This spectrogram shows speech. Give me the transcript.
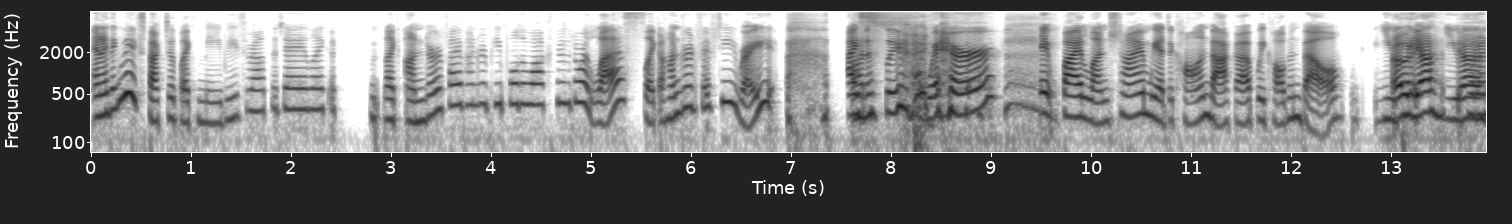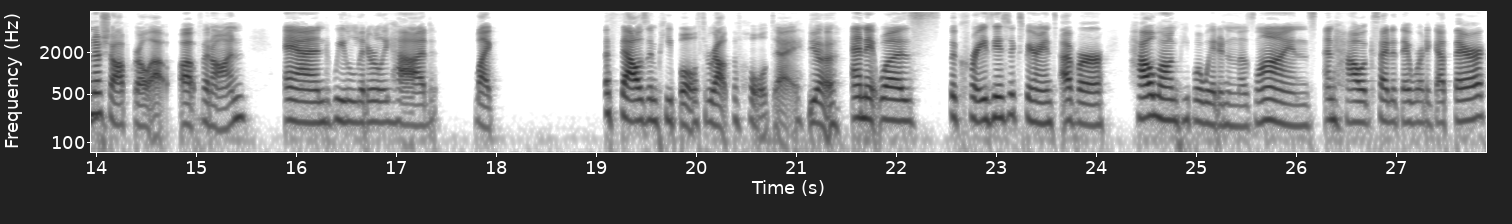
And I think we expected like maybe throughout the day, like a like under 500 people to walk through the door less like 150 right Honestly. i swear it by lunchtime we had to call in backup we called in bell you Oh, put, yeah, you yeah. put in a shop girl out, outfit on and we literally had like a thousand people throughout the whole day Yeah. and it was the craziest experience ever how long people waited in those lines and how excited they were to get there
